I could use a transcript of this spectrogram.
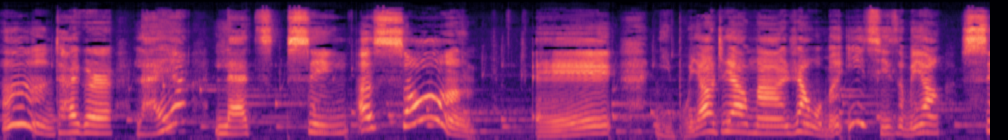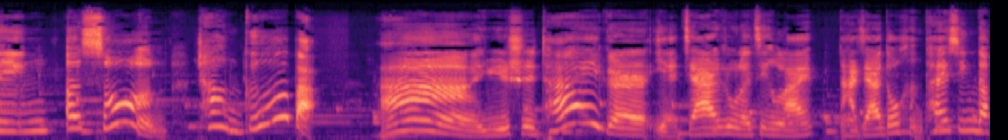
嗯，tiger，来呀，Let's sing a song。哎，你不要这样嘛，让我们一起怎么样？Sing a song，唱歌吧。啊，于是 tiger 也加入了进来，大家都很开心的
